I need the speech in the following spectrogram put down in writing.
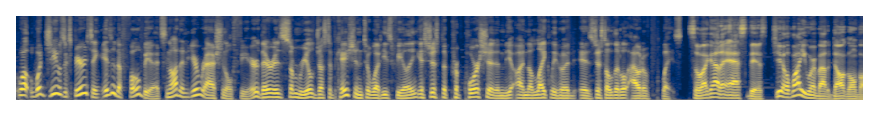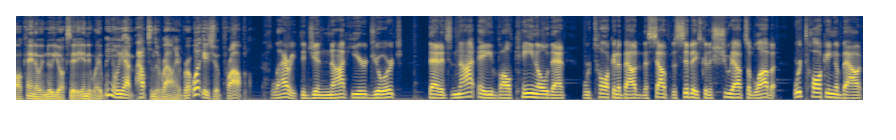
Well, what Gio's experiencing isn't a phobia. It's not an irrational fear. There is some real justification to what he's feeling. It's just the proportion and the and the likelihood is just a little out of place. So I gotta ask this, Gio, why you worrying about a doggone volcano in New York City anyway? We know we have mountains around here, bro. What is your problem? Larry, did you not hear, George, that it's not a volcano that we're talking about in the South Pacific is going to shoot out some lava? We're talking about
